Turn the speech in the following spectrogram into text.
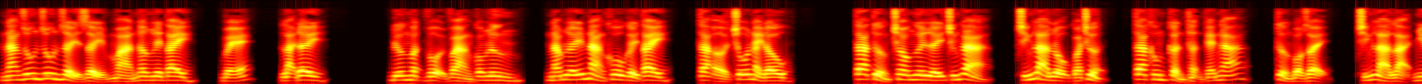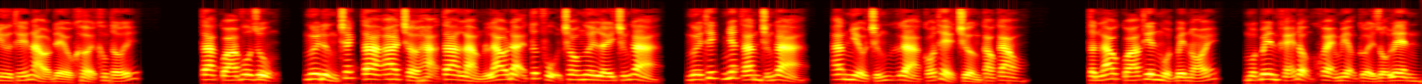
Nàng run run rẩy rẩy mà nâng lên tay, bé, lại đây. Đường mật vội vàng cong lưng, nắm lấy nàng khô gầy tay, ta ở chỗ này đâu. Ta tưởng cho ngươi lấy trứng gà, chính là lộ quá trượt, ta không cẩn thận té ngã, tưởng bỏ dậy, chính là lại như thế nào đều khởi không tới. Ta quá vô dụng, ngươi đừng trách ta ai chờ hạ ta làm lao đại tức phụ cho ngươi lấy trứng gà, ngươi thích nhất ăn trứng gà, ăn nhiều trứng gà có thể trường cao cao. Tần lao quá thiên một bên nói, một bên khẽ động khỏe miệng cười rộ lên,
